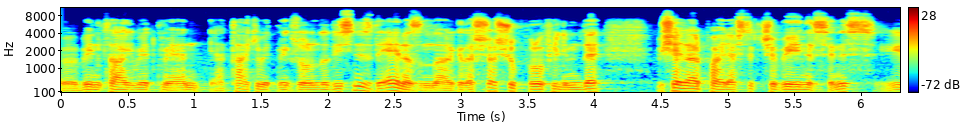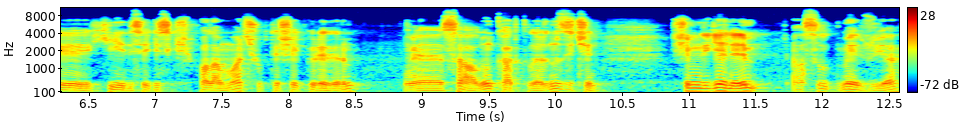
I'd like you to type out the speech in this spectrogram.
e, beni takip etmeyen, yani takip etmek zorunda değilsiniz de en azından arkadaşlar şu profilimde bir şeyler paylaştıkça beğenirseniz e, ki 7-8 kişi falan var. Çok teşekkür ederim. E, sağ olun katkılarınız için. Şimdi gelelim asıl mevzuya,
